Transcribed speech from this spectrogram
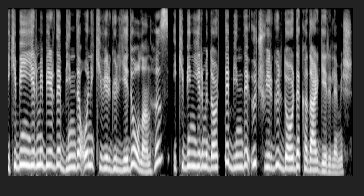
2021'de binde 12,7 olan hız 2024'te binde 3,4'e kadar gerilemiş.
